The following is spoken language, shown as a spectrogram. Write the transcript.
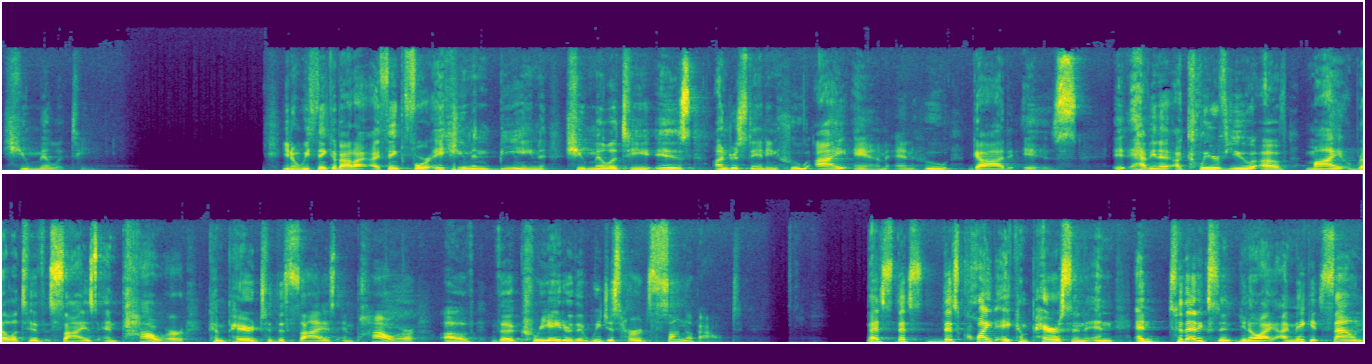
humility. You know, we think about, I think for a human being, humility is understanding who I am and who God is. It, having a, a clear view of my relative size and power compared to the size and power of the Creator that we just heard sung about. That's, that's, that's quite a comparison. And, and to that extent, you know, I, I, make it sound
